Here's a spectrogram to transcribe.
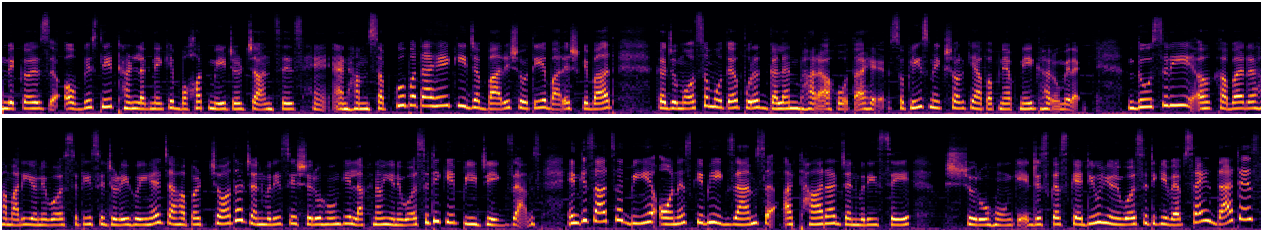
बिकॉज़ ऑब्वियसली ठंड लगने के बहुत मेजर चांसेस हैं। एंड हम सबको पता है कि जब बारिश होती है, बारिश के बाद का जो मौसम होता है पूरा गलन भरा होता है। सो प्लीज़ मेक श्योर कि आप अपने अपने घरों में रहें। दूसरी खबर हमारी यूनिवर्सिटी से जुड़ी हुई है, जहाँ पर 14 जनवरी से शुरू होंगे लखनऊ यूनिवर्सिटी के पीजी एग्ज़ाम्स इनके साथ साथ बीए ऑनर्स के भी एग्ज़ाम्स 18 जनवरी से शुरू होंगे, जिसका स्केड्यूल यूनिवर्सिटी की वेबसाइट दैट इज़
